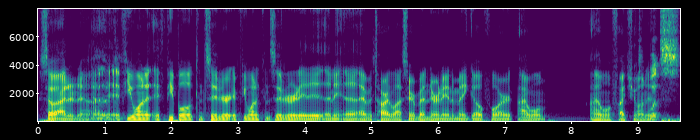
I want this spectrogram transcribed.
So I don't know Yeah, if you want to. If people consider, if you want to consider it an uh, Avatar: The Last Airbender an anime, go for it. I won't. I won't fight you on it. what's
